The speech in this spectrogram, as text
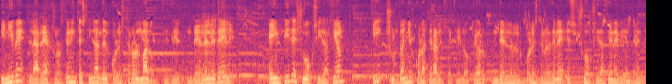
inhibe la reabsorción intestinal del colesterol malo, es decir, del LDL, e impide su oxidación y sus daños colaterales. Es decir, lo peor del colesterol LDL es su oxidación, evidentemente,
